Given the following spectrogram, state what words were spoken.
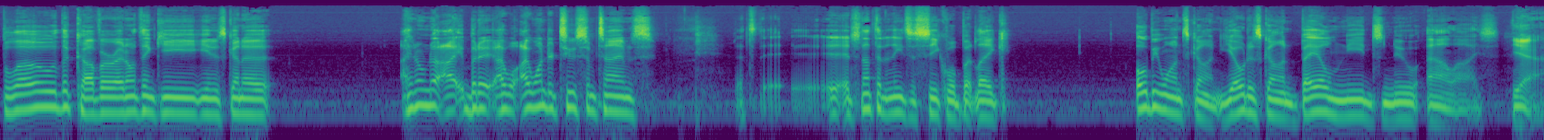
blow the cover. I don't think he is gonna. I don't know. I but I, I, I wonder too sometimes. It's it's not that it needs a sequel, but like Obi Wan's gone, Yoda's gone. Bail needs new allies. Yeah,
